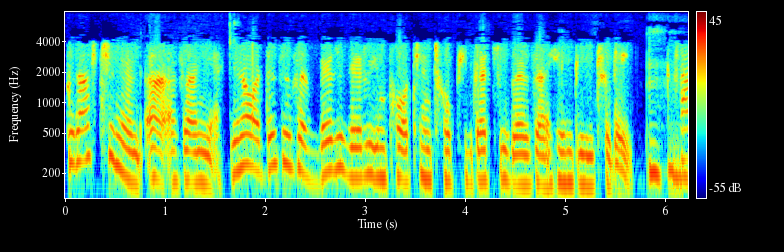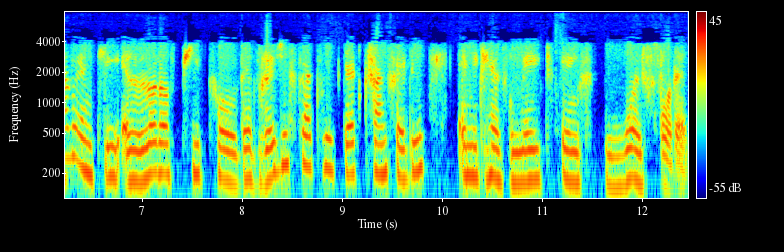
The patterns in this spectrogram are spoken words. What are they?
Good afternoon, uh, Azania. You know what? This is a very, very important topic that you guys are handling today. Mm-hmm. Currently, a lot of people they've registered with debt counseling, and it has made things worse for them.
